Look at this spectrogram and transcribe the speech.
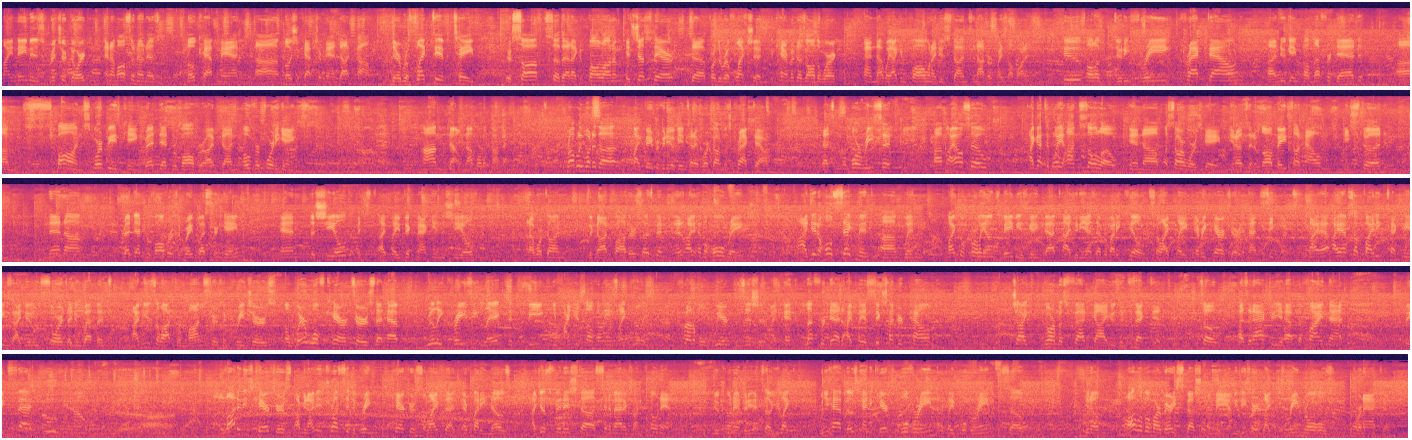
My name is Richard Dorton, and I'm also known as MoCap Man, uh, motioncaptureman.com. They're reflective tape. They're soft so that I can fall on them. It's just there to, for the reflection. The camera does all the work, and that way I can fall when I do stunts and not hurt myself on it. Two, Call of Duty 3, Crackdown, a new game called Left 4 Dead, um, Spawn, Scorpion King, Red Dead Revolver. I've done over 40 games. Um, no, not Mortal Kombat. Probably one of the my favorite video games that I've worked on was Crackdown. That's more recent. Um, I also I got to play Han Solo in uh, a Star Wars game. You know, and it was all based on how he stood. And then um, Red Dead Revolver is a great Western game, and The Shield. I just I played Vic Mackey in The Shield, and I worked on The Godfather. So it's been I have a whole range. I did a whole segment um, when Michael Corleone's baby is getting baptized and he has everybody killed. So I played every character in that sequence. I, ha I have some fighting techniques. I do swords. I do weapons. I'm used a lot for monsters and creatures. A werewolf characters that have really crazy legs and feet. You find yourself in these like really incredible weird positions. And Left 4 Dead, I play a 600 pound ginormous fat guy who's infected. So as an actor, you have to find that big fat move, you know. A lot of these characters, I mean, I'm entrusted to bring characters to life that everybody knows. I just finished uh, cinematics on Conan, new Conan video. And so you're like, when you have those kind of characters, Wolverine, I played Wolverine, so, you know, all of them are very special to me. I mean, these are like dream roles for an actor.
